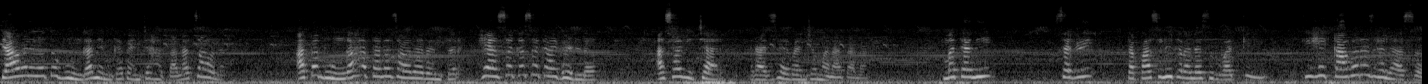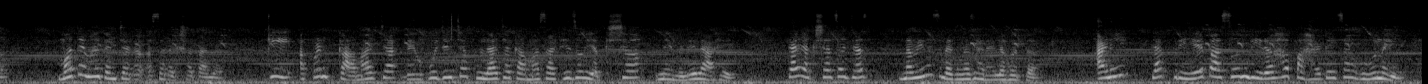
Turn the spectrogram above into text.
त्यावेळेला तो भुंगा नेमका त्यांच्या हाताला चावला. आता भुंगा हाताला चावल्यानंतर हे असं कसं काय घडलं? असा विचार राजसाहेबांच्या मनात आला. मग त्यांनी सगळी तपासणी करायला सुरुवात केली की हे का बरं झालं असं? मग तेव्हा त्यांच्या असं लक्षात आलं की आपण कामाच्या देवपूजेच्या फुलाच्या कामासाठी जो यक्ष नेमलेला आहे त्या यक्षाचं जस्ट नवीनच लग्न झालेलं होतं. आणि त्या प्रियेपासून विरह पहाटेचा होऊ नये.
